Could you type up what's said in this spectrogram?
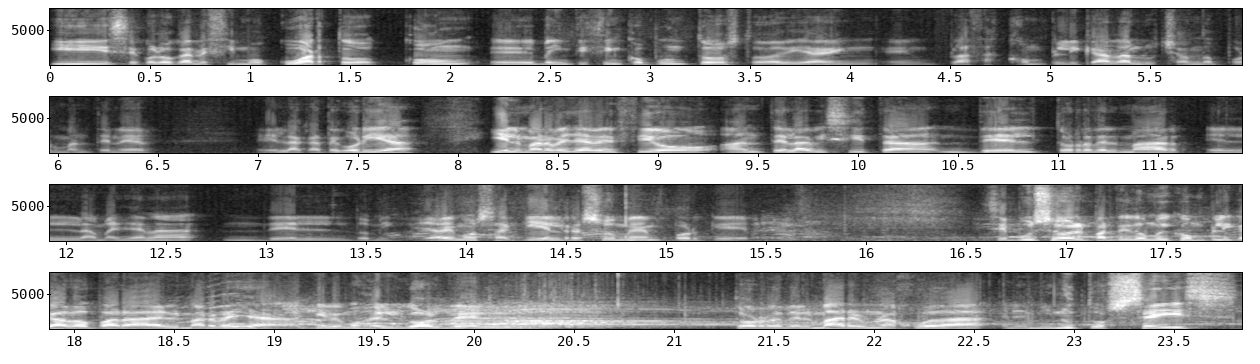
y se coloca decimocuarto con eh, 25 puntos, todavía en plazas complicadas, luchando por mantener en la categoría. Y el Marbella venció ante la visita del Torre del Mar en la mañana del domingo. Ya vemos aquí el resumen porque se puso el partido muy complicado para el Marbella. Aquí vemos el gol del Torre del Mar en una jugada en el minuto 6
